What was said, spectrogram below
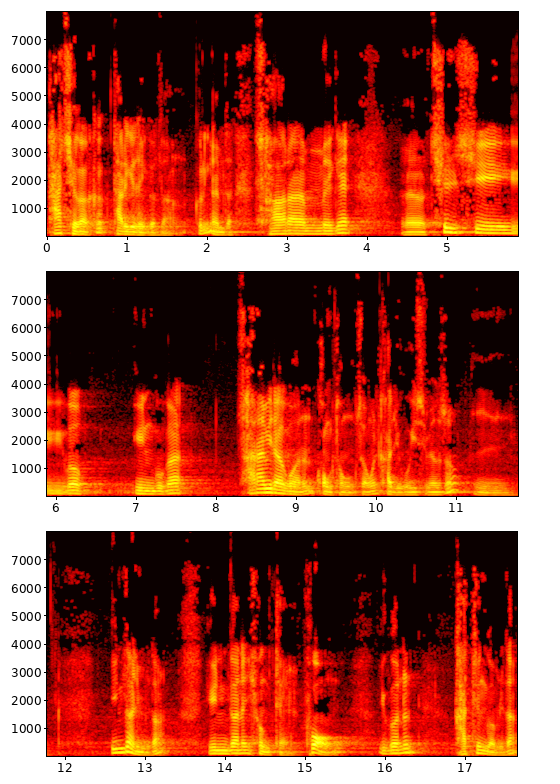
다 제각각 다르게 된 거다. 그런 게 아닙니다. 사람에게 70억 어, 인구가 사람이라고 하는 공통성을 가지고 있으면서 음, 인간입니다. 인간의 형태, 폼 이거는 같은 겁니다.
